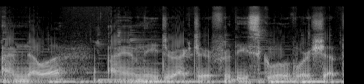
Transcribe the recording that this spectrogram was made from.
I'm Noah. I am the director for the School of Worship.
